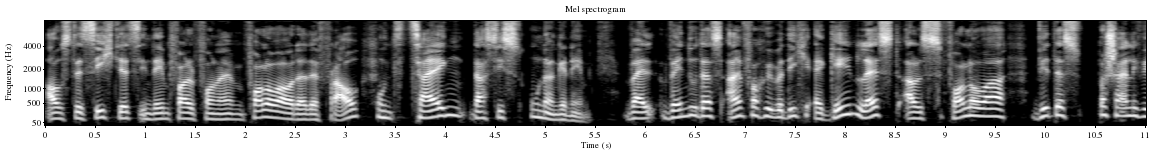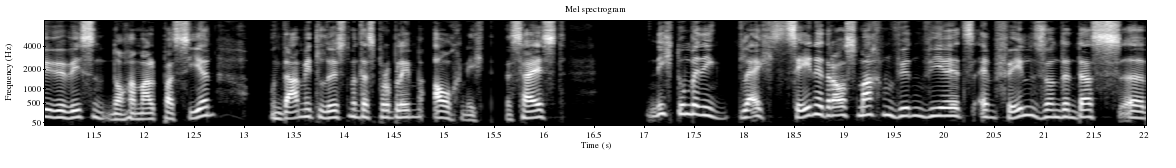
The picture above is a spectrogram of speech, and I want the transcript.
aus der Sicht jetzt in dem Fall von einem Follower oder der Frau und zeigen, das ist unangenehm. Weil wenn du das einfach über dich ergehen lässt als Follower, wird es wahrscheinlich, wie wir wissen, noch einmal passieren und damit löst man das Problem auch nicht. Das heißt, nicht unbedingt gleich Szene draus machen, würden wir jetzt empfehlen, sondern das äh,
